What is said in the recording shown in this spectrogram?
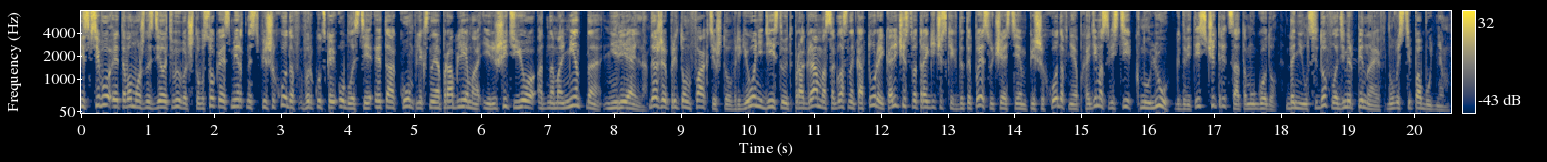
Из всего этого можно сделать вывод, что высокая смертность пешеходов в Иркутской области – это комплексная проблема, и решить ее одномоментно нереально. Даже при том факте, что в регионе действует программа, согласно которой количество трагических ДТП с участием пешеходов необходимо свести к нулю к 2030 году. Данил Седов, Владимир Пинаев. Новости по будням.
